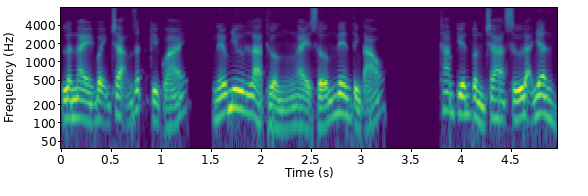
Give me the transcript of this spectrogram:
lần này bệnh trạng rất kỳ quái, nếu như là thường ngày sớm nên tỉnh táo. Tham kiến tuần tra sứ đại nhân.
